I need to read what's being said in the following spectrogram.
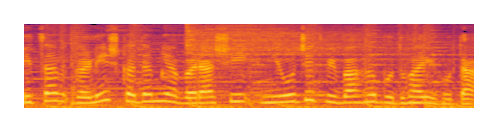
हिचा गणेश कदम या वराशी नियोजित विवाह बुधवारी होता.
